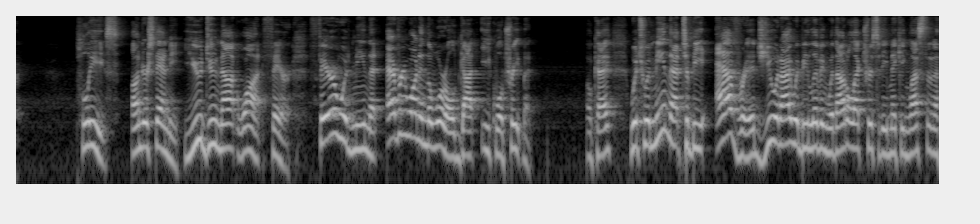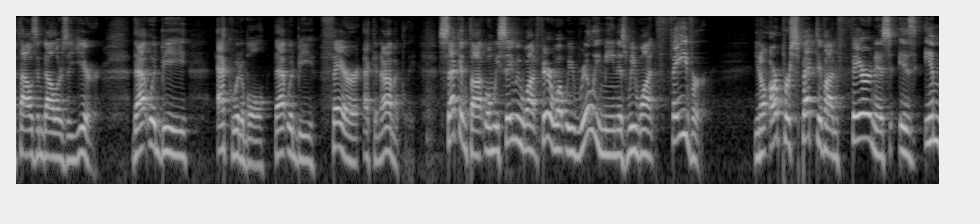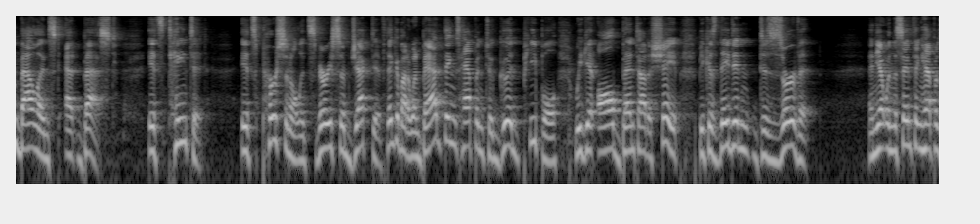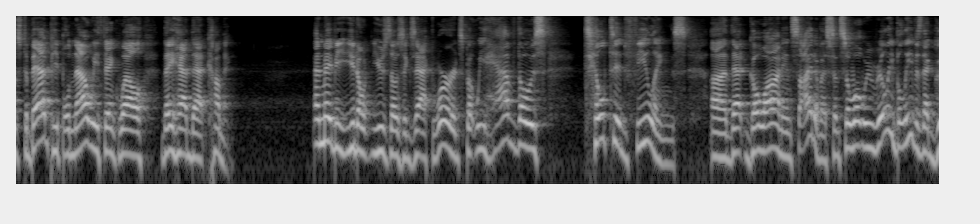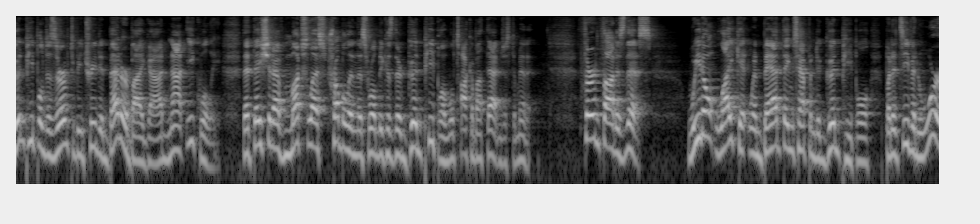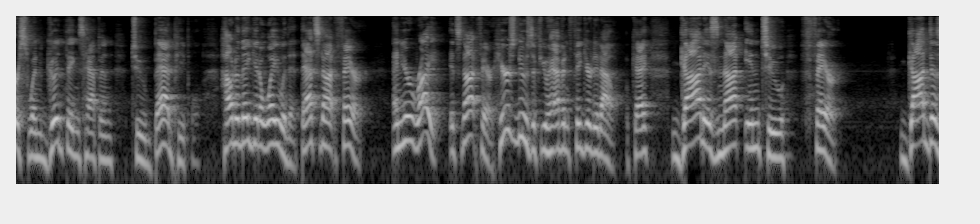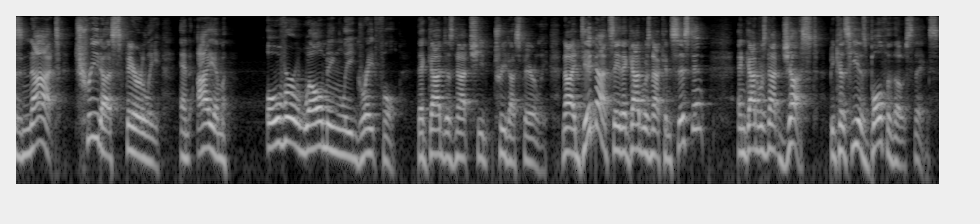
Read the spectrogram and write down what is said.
Please understand me. You do not want fair. Fair would mean that everyone in the world got equal treatment okay? Which would mean that to be average, you and I would be living without electricity, making less than $1,000 a year. That would be equitable, that would be fair economically. Second thought, when we say we want fair, what we really mean is we want favor. You know, our perspective on fairness is imbalanced at best. It's tainted it's personal, it's very subjective. Think about it. When bad things happen to good people, we get all bent out of shape because they didn't deserve it. And yet, when the same thing happens to bad people, now we think, well, they had that coming. And maybe you don't use those exact words, but we have those tilted feelings uh, that go on inside of us. And so, what we really believe is that good people deserve to be treated better by God, not equally. That they should have much less trouble in this world because they're good people. And we'll talk about that in just a minute. Third thought is this we don't like it when bad things happen to good people, but it's even worse when good things happen to bad people. How do they get away with it? That's not fair. And you're right, it's not fair. Here's news if you haven't figured it out, okay? God is not into fair. God does not treat us fairly. And I am overwhelmingly grateful that God does not treat us fairly. Now, I did not say that God was not consistent and God was not just because he is both of those things.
